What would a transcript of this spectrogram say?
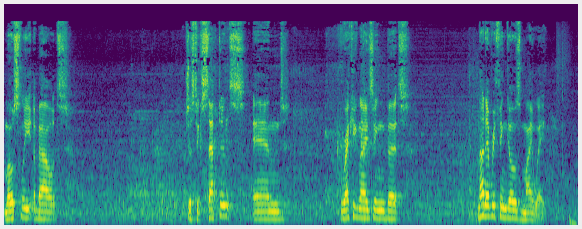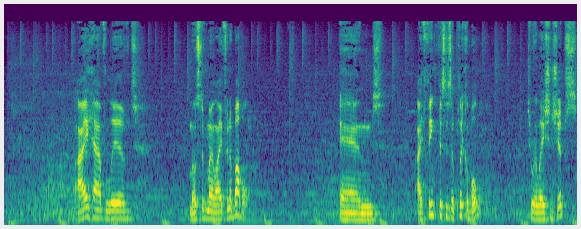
Mostly about just acceptance and recognizing that not everything goes my way. I have lived most of my life in a bubble. And I think this is applicable to relationships.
